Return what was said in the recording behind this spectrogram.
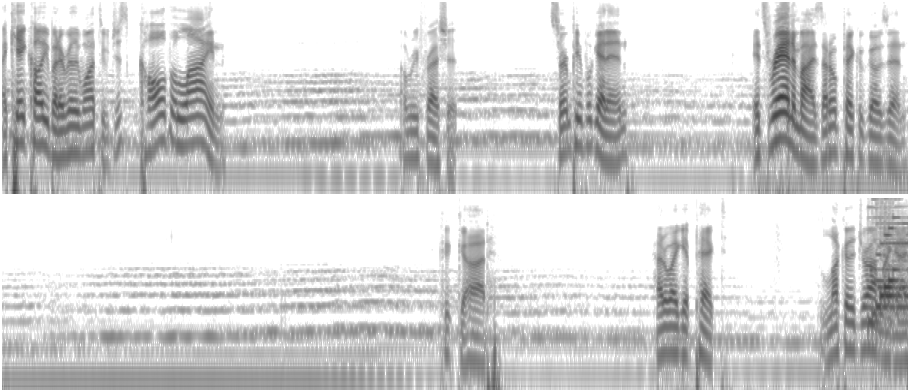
I can't call you, but I really want to. Just call the line. I'll refresh it. Certain people get in. It's randomized. I don't pick who goes in. Good God. How do I get picked? Luck of the draw, my guy.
